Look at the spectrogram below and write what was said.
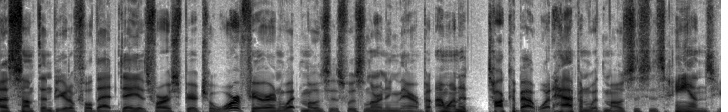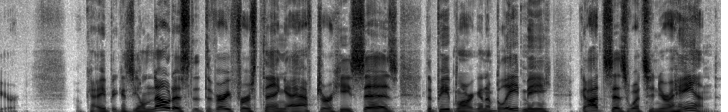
us something beautiful that day as far as spiritual warfare and what Moses was learning there. But I want to talk about what happened with Moses' hands here. Okay, because you'll notice that the very first thing after he says the people aren't going to believe me, God says, "What's in your hand?"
